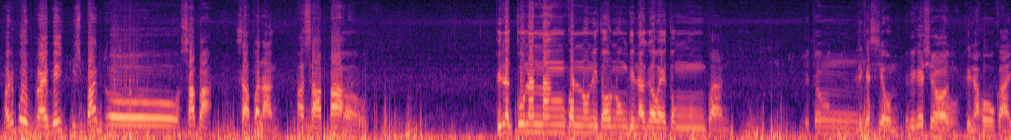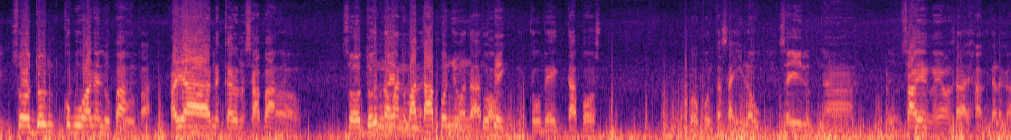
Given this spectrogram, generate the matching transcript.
Ano po private fish pond o sapa? Sapa lang. Ah, sapa. Oo. Pinagkunan ng kano nito nung ginagawa itong kan, Itong irigasyon. irigasyon. Oo, pinahukay. So, doon kumuha ng lupa. Oo pa. Kaya nagkaroon ng sapa. Oo. So, doon na tumatapon yung tumatapon tubig tubig tapos pupunta sa ilog. sa ilog na ayun, sayang na yun. Sayang talaga.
